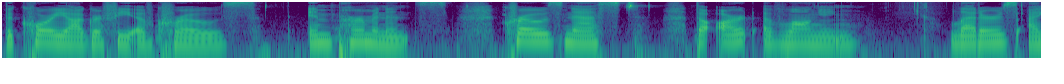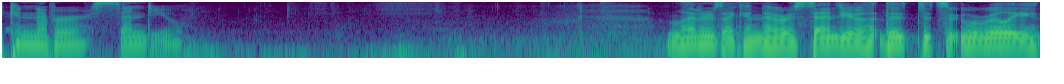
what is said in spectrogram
The Choreography of Crows, Impermanence, Crow's Nest, The Art of Longing, Letters I Can Never Send You. Letters I can never send you. It's, we're really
